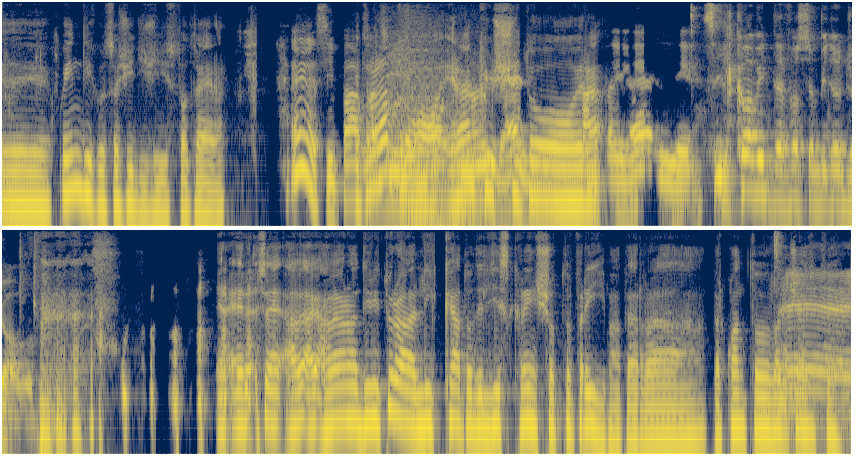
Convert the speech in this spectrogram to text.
eh, quindi cosa ci dici di sto trailer? Eh, si parla E tra l'altro di- era anche livelli, uscito- era- 80 livelli. Se il Covid fosse un videogioco. Era- era- cioè, ave- avevano addirittura liccato degli screenshot prima per, eh, per quanto la Eh, gente.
